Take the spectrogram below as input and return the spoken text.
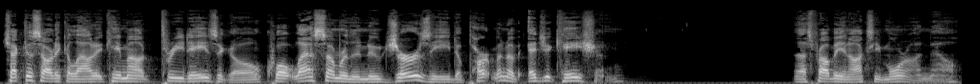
Check this article out. It came out three days ago. Quote, last summer, the New Jersey Department of Education that's probably an oxymoron now.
